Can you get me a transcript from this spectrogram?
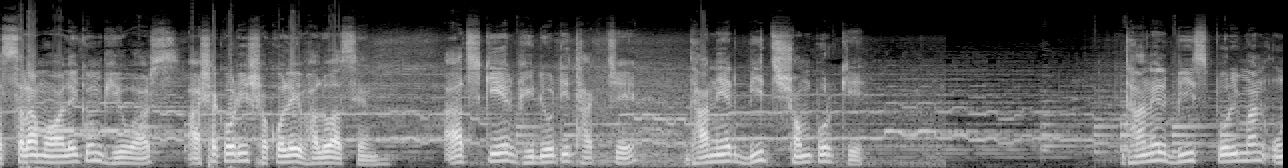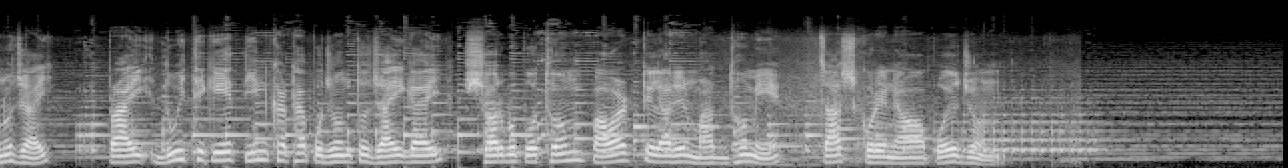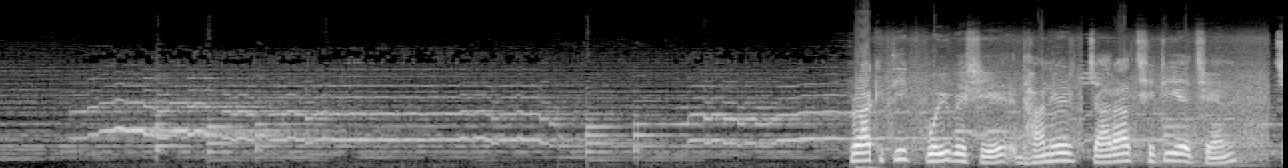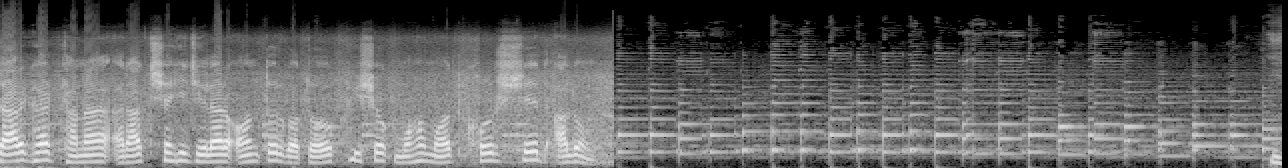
আসসালামু আলাইকুম ভিউয়ার্স, আশা করি সকলেই ভালো আছেন। আজকের ভিডিওটি থাকছে ধানের বীজ সম্পর্কে। ধানের বীজ পরিমাণ অনুযায়ী প্রায় দুই থেকে তিন কাঠা পর্যন্ত জায়গায় সর্বপ্রথম পাওয়ার টিলারের মাধ্যমে চাষ করে নেওয়া প্রয়োজন। প্রাকৃতিক পরিবেশে ধানের চারা ছিটিয়েছেন চারঘাট থানা রাজশাহী জেলার অন্তর্গত কৃষক মোহাম্মদ খোরশেদ আলম।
